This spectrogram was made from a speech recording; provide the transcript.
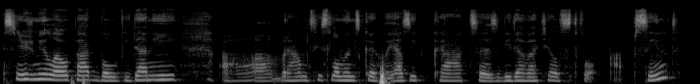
Snežný leopard bol vydaný v rámci slovenského jazyka cez vydavateľstvo Absint.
